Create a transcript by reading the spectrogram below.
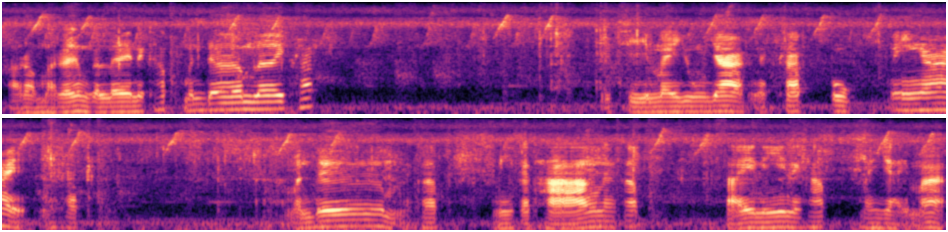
เอาเรามาเริ่มกันเลยนะครับ เหมือนเดิมเลยครับ วิธีไม่ยุ่งยากนะครับ ปลูกง่ายๆนะครับ เหมือนเดิมนะครับ มีกระถางนะครับ ไซส์นี้นะครับ ไม่ใหญ่มาก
